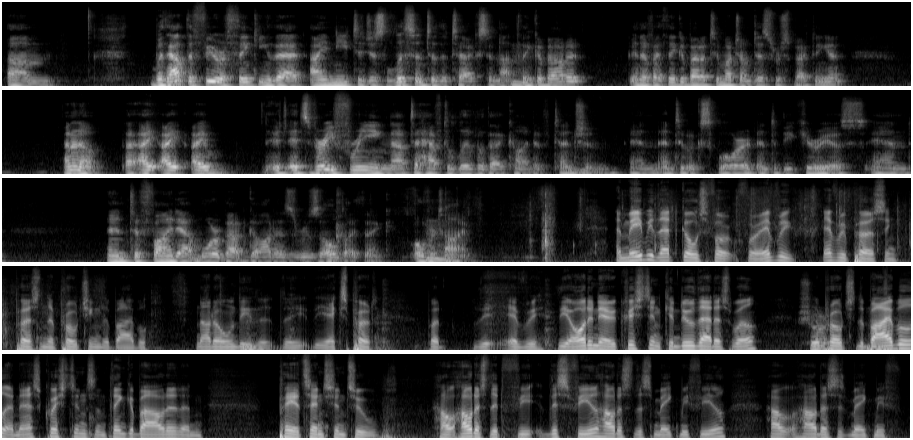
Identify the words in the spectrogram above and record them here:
um, without the fear of thinking that I need to just listen to the text and not think about it. And if I think about it too much, I'm disrespecting it. I don't know. I, I, I it, it's very freeing not to have to live with that kind of tension and, and to explore it and to be curious and and to find out more about God as a result. I think over time. And maybe that goes for, for every every person person approaching the Bible, not only hmm. the, the, the expert, but the every the ordinary Christian can do that as well. Sure. Approach the hmm. Bible and ask questions and think about it and pay attention to how how does that fe- this feel? How does this make me feel? How how does it make me f-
